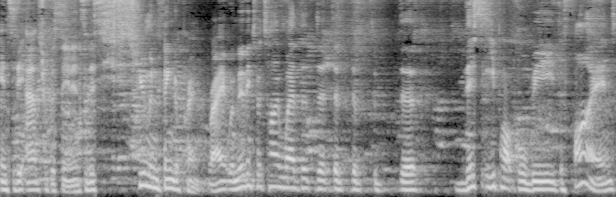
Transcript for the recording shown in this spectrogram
into the Anthropocene, into this human fingerprint, right? We're moving to a time where the, the, the, the, the, the this epoch will be defined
